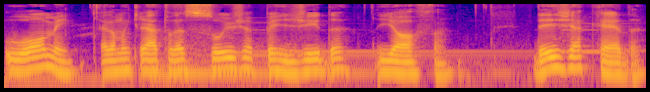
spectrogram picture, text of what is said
O homem era uma criatura suja, perdida e órfã. Desde a queda,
